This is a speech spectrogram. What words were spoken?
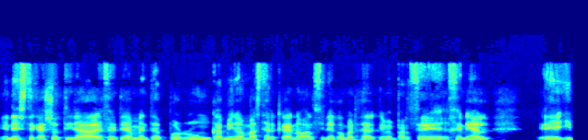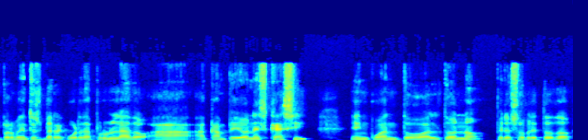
en este caso tira efectivamente por un camino más cercano al cine comercial, que me parece genial. Eh, y por momentos me recuerda, por un lado, a, Campeones casi, en cuanto al tono, pero sobre todo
